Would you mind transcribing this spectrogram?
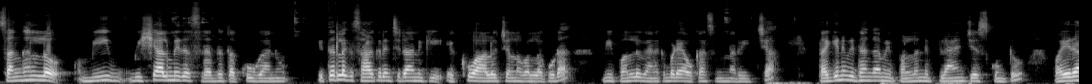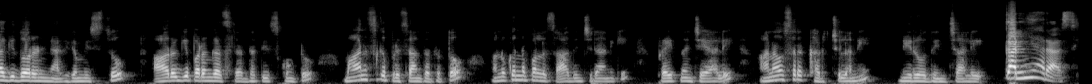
సంఘంలో మీ విషయాల మీద శ్రద్ధ తక్కువగాను ఇతరులకు సహకరించడానికి ఎక్కువ ఆలోచనల వల్ల కూడా మీ పనులు వెనకబడే అవకాశం ఉన్న రీత్యా తగిన విధంగా మీ పనులన్నీ ప్లాన్ చేసుకుంటూ వైరాగ్య ధోరణిని అధిగమిస్తూ ఆరోగ్యపరంగా శ్రద్ధ తీసుకుంటూ మానసిక ప్రశాంతతతో అనుకున్న పనులు సాధించడానికి ప్రయత్నం చేయాలి. అనవసర ఖర్చులని నిరోధించాలి. కన్యా రాశి.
